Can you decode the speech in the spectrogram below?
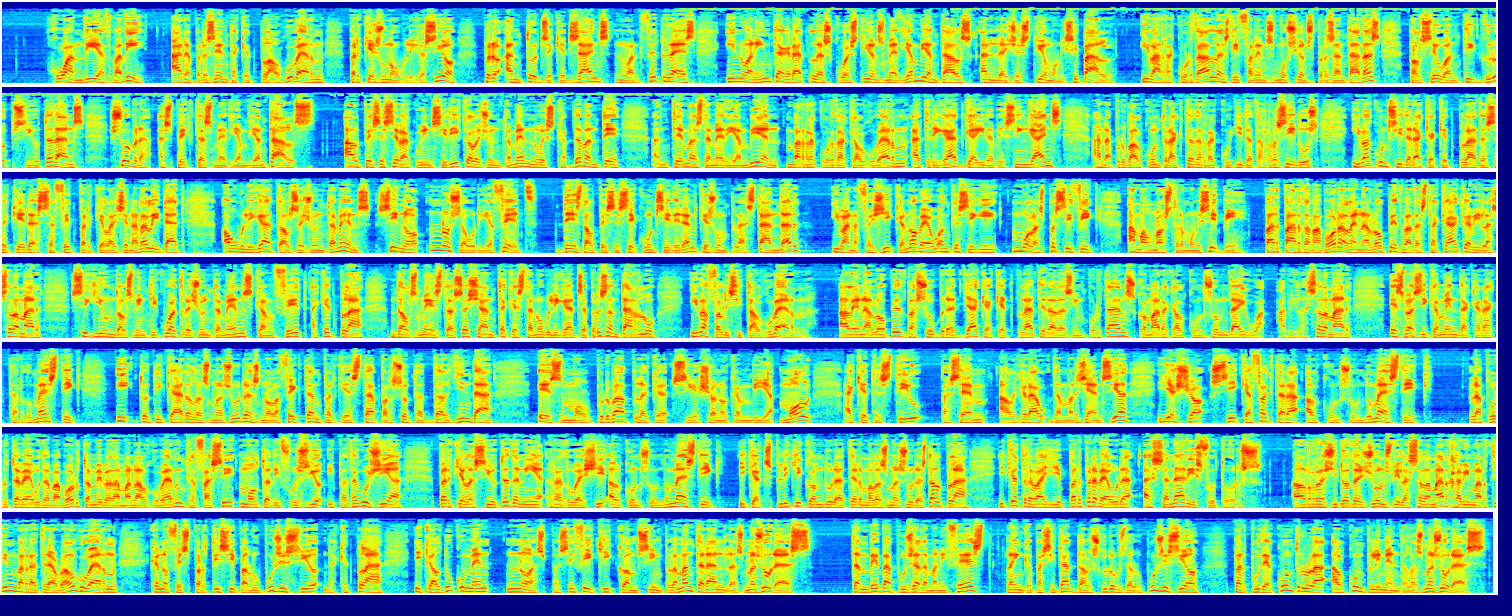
Juan Díaz va dir Ara presenta aquest pla al govern perquè és una obligació, però en tots aquests anys no han fet res i no han integrat les qüestions mediambientals en la gestió municipal i va recordar les diferents mocions presentades pel seu antic grup Ciutadans sobre aspectes mediambientals. El PSC va coincidir que l'Ajuntament no és capdavanter en temes de medi ambient. Va recordar que el govern ha trigat gairebé 5 anys en aprovar el contracte de recollida de residus i va considerar que aquest pla de sequera s'ha fet perquè la Generalitat ha obligat els ajuntaments, si no, no s'hauria fet. Des del PSC consideren que és un pla estàndard, i van afegir que no veuen que sigui molt específic amb el nostre municipi. Per part de Vavor, Helena López va destacar que Vilassar de Mar sigui un dels 24 ajuntaments que han fet aquest pla dels més de 60 que estan obligats a presentar-lo i va felicitar el govern. Helena López va subratllar que aquest pla té dades importants, com ara que el consum d'aigua a Vilassar de Mar és bàsicament de caràcter domèstic i, tot i que ara les mesures no l'afecten perquè està per sota del llindar, és molt probable que, si això no canvia molt, aquest estiu passem al grau d'emergència i això sí que afectarà el consum domèstic. La portaveu de Vavor també va demanar al govern que faci molta difusió i pedagogia perquè la ciutadania redueixi el consum domèstic i que expliqui com durà a terme les mesures del pla i que treballi per preveure escenaris futurs. El regidor de Junts Vilassar de Mar, Javi Martín, va retreure al govern que no fes partícip a l'oposició d'aquest pla i que el document no especifiqui com s'implementaran les mesures també va posar de manifest la incapacitat dels grups de l'oposició per poder controlar el compliment de les mesures.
